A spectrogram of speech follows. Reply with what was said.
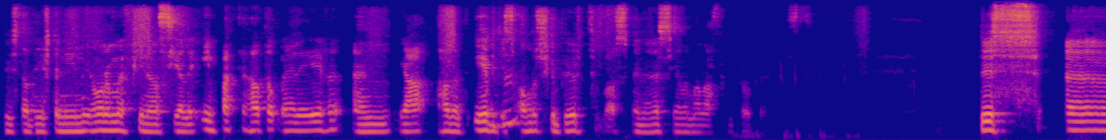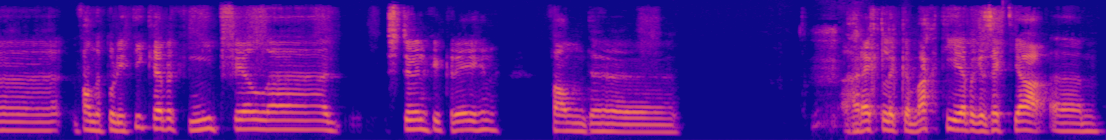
Dus dat heeft een enorme financiële impact gehad op mijn leven. En ja, had het eventjes mm -hmm. anders gebeurd, was mijn huis helemaal afgebroken. Dus uh, van de politiek heb ik niet veel uh, steun gekregen. Van de gerechtelijke macht die hebben gezegd, ja, um,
